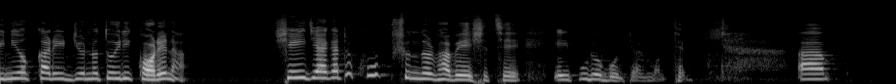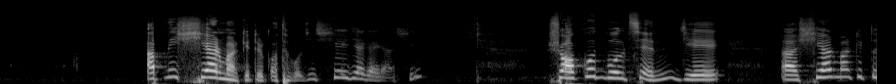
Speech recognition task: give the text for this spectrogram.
বিনিয়োগকারীর জন্য তৈরি করে না। সেই জায়গাটা খুব সুন্দরভাবে এসেছে এই পুরো বইটার মধ্যে। আপনি শেয়ার মার্কেটের কথা বলছেন, সেই জায়গায় আসি। শকত বলছেন যে শেয়ার মার্কেট তো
